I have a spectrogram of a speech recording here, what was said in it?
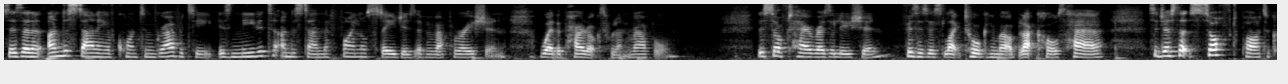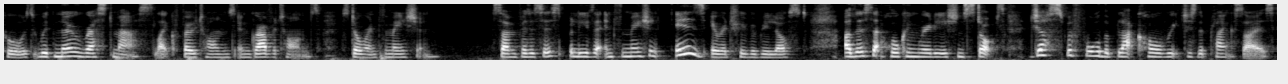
says that an understanding of quantum gravity is needed to understand the final stages of evaporation, where the paradox will unravel. The soft hair resolution, physicists like talking about a black hole's hair, suggests that soft particles with no rest mass, like photons and gravitons, store information. Some physicists believe that information is irretrievably lost, others that Hawking radiation stops just before the black hole reaches the Planck size,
